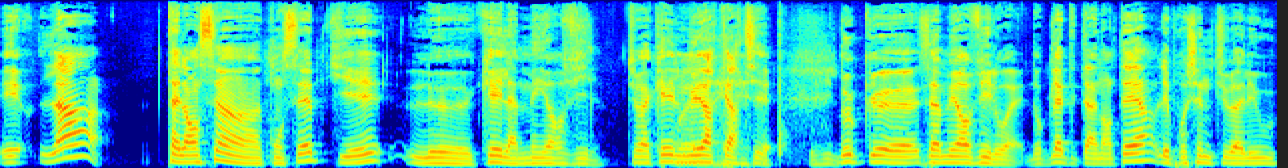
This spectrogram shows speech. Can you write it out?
Et là, t'as lancé un concept qui est le, quelle est la meilleure ville? Tu vois, quel est le Ouais. meilleur quartier? Donc, euh, c'est la meilleure ville, ouais. Donc là, t'étais à Nanterre. Les prochaines, tu vas aller où?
